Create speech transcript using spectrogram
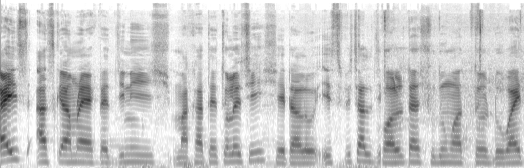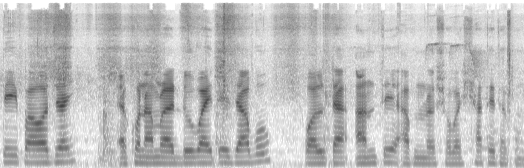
গাইস আজকে আমরা একটা জিনিস মাখাতে চলেছি সেটা হলো স্পেশাল ফলটা শুধুমাত্র দুবাইতেই পাওয়া যায়। এখন আমরা দুবাইতে যাব ফলটা আনতে আপনারা সবাই সাথে থাকুন।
